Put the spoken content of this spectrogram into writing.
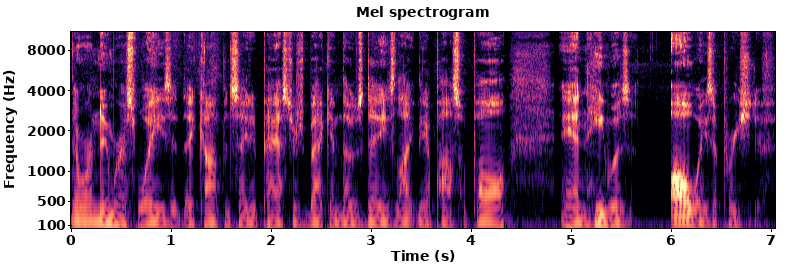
there were numerous ways that they compensated pastors back in those days, like the Apostle Paul, and he was always appreciative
